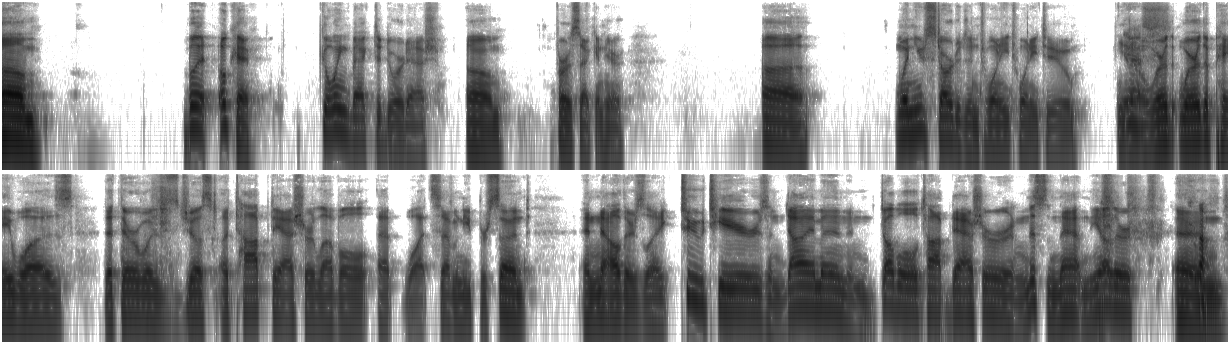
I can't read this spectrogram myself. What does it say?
Um, but okay, going back to DoorDash um, for a second here. Uh, when you started in 2022, you yes. know where where the pay was, that there was just a top dasher level at what 70%, and now there's like two tiers and diamond and double top dasher and this and that and the other, and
